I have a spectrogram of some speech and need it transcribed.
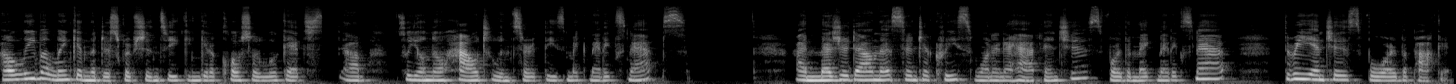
I'll leave a link in the description so you can get a closer look at, um, so you'll know how to insert these magnetic snaps. I measure down that center crease one and a half inches for the magnetic snap 3 inches for the pocket.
